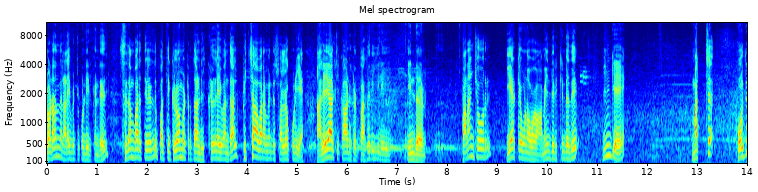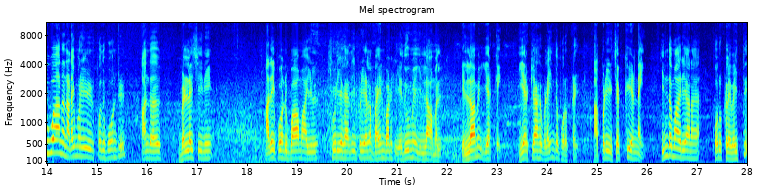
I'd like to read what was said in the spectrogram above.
தொடர்ந்து நடைபெற்று கொண்டிருக்கின்றது. சிதம்பரத்திலிருந்து பத்து கிலோமீட்டர் தாண்டி கிள்ளை வந்தால் பிச்சாவரம் என்று சொல்லக்கூடிய அலையாத்தி காடுகள் பகுதியிலே இந்த பனஞ்சோறு இயற்கை உணவகம் அமைந்திருக்கின்றது. இங்கே மற்ற பொதுவான நடைமுறையில் இருப்பது போன்று அந்த வெள்ளை சீனி அதை போன்று பாமாயில் சூரியகாந்தி இப்படியெல்லாம் பயன்பாடுகள் எதுவுமே இல்லாமல் எல்லாமே இயற்கை இயற்கையாக விளைந்த பொருட்கள். அப்படி செக்கு எண்ணெய் இந்த மாதிரியான பொருட்களை வைத்து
